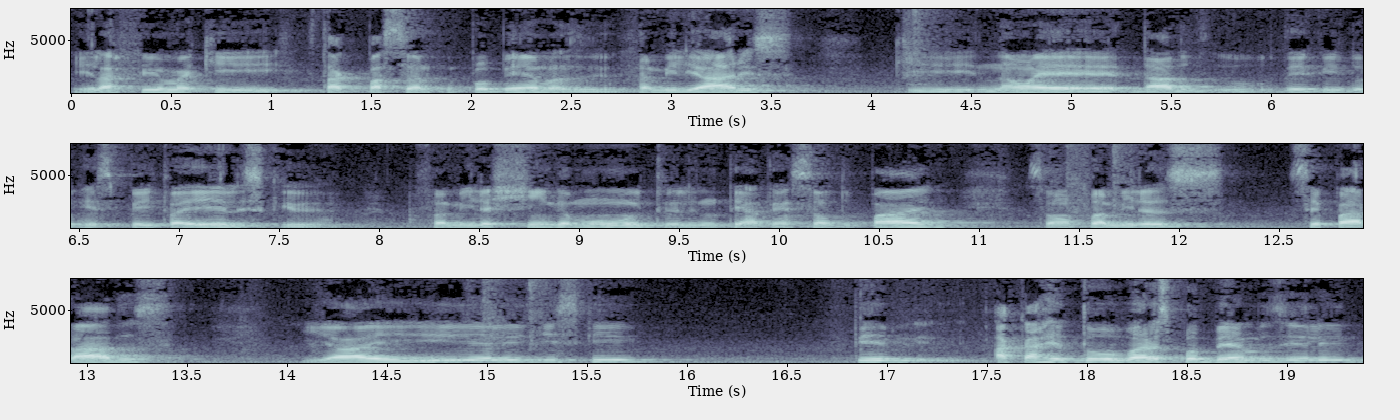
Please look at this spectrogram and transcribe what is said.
Ele afirma que está passando por problemas familiares, que não é dado o devido respeito a eles, que a família xinga muito, ele não tem atenção do pai, são famílias separadas. E aí ele disse que teve, acarretou vários problemas e ele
